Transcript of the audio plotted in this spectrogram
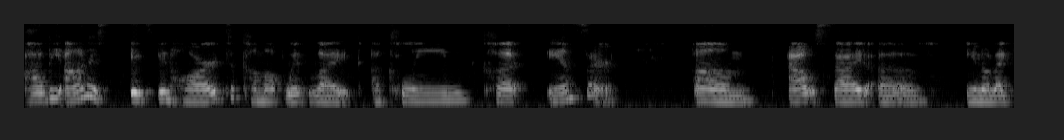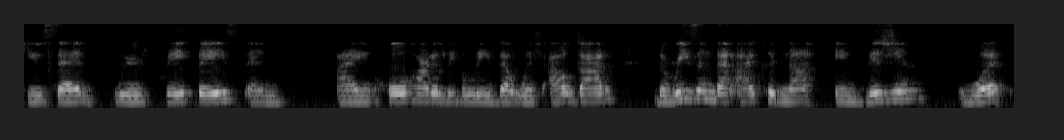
I'll be honest. It's been hard to come up with like a clean cut answer. Um, outside of you know, like you said, we're faith based, and I wholeheartedly believe that without God, the reason that I could not envision what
